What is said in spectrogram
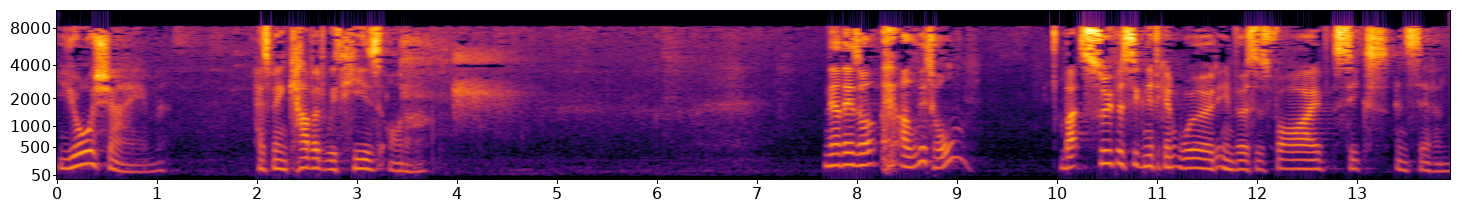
Your shame has been covered with His honour. Now there's a, a little but super significant word in verses 5, 6 and 7.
